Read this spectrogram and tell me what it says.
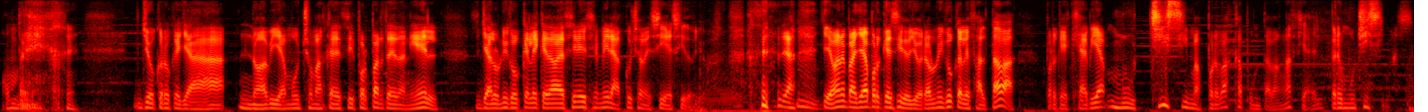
Hombre, yo creo que ya no había mucho más que decir por parte de Daniel. Ya lo único que le quedaba decir es decir, mira, escúchame, sí, he sido yo. ya, mm. Llévame para allá porque he sido yo. Era lo único que le faltaba porque es que había muchísimas pruebas que apuntaban hacia él, pero muchísimas.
